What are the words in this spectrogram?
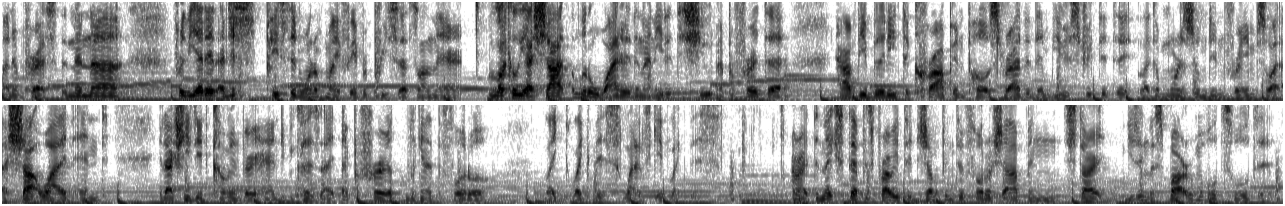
unimpressed. And then uh, for the edit, I just pasted one of my favorite presets on there. Luckily, I shot a little wider than I needed to shoot. I preferred to have the ability to crop in post rather than be restricted to like a more zoomed in frame. So I, I shot wide and it actually did come in very handy because I, I prefer looking at the photo like like this, landscape like this. All right, the next step is probably to jump into Photoshop and start using the spot removal tool to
